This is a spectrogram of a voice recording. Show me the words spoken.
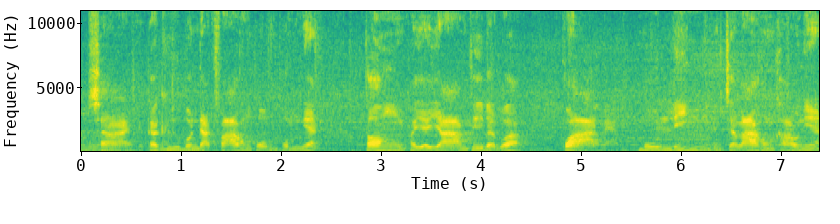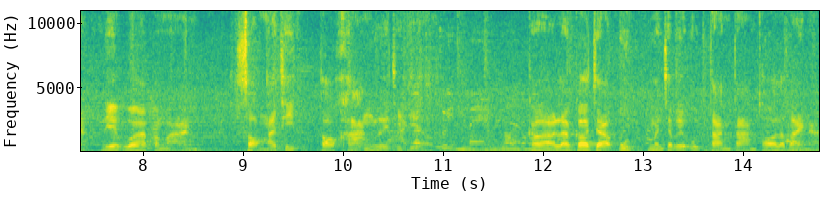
เลยใช่ก็คือบนดาดฟ้าของผมผมเนี่ยต้องพยายามที่แบบว่ากวาดมูลลิงอุจจาระของเขาเนี่ยเรียกว่าประมาณ 2 อาทิตย์ต่อครั้งเลยทีเดียว กลิ่นแรงเนอะก็แล้วก็จะอุดมันจะไปอุดตันตามท่อระบายน้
